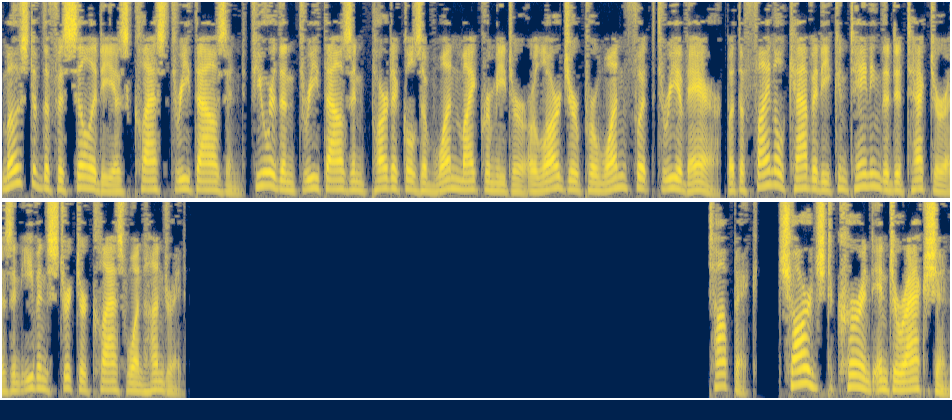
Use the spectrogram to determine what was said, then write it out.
Most of the facility is class 3000 fewer than 3000 particles of 1 micrometer or larger per 1 foot 3 of air but the final cavity containing the detector is an even stricter class 100. Topic: Charged current interaction.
